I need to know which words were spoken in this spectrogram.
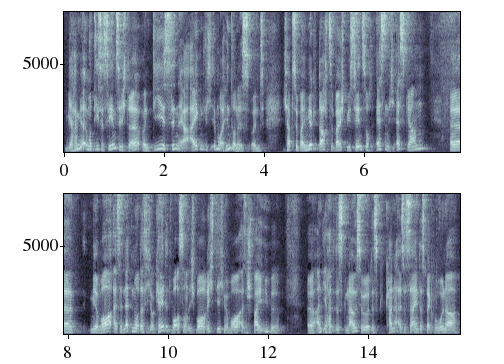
wir haben ja immer diese Sehnsüchte und die sind ja eigentlich immer Hindernis. Und ich habe so bei mir gedacht, zum Beispiel Sehnsucht essen, ich esse gern. Äh, mir war also nicht nur, dass ich erkältet war, sondern ich war richtig, mir war also speiübel. Äh, Andi hatte das genauso. Das kann also sein, dass bei Corona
